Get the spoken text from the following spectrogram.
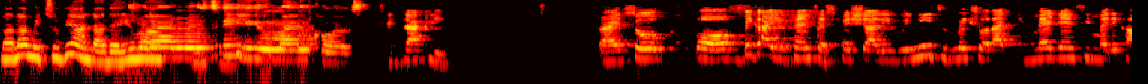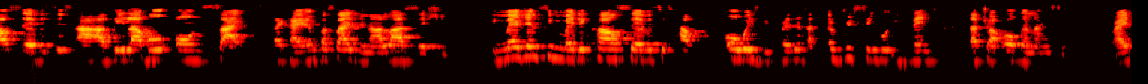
Madam, it will be under the human. the human cause. Exactly right? So for bigger events especially, we need to make sure that emergency medical services are available on site, like I emphasized in our last session. Emergency medical services have to always be present at every single event that you are organizing, right?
